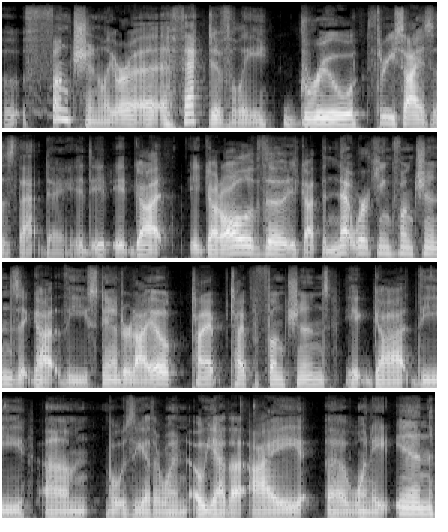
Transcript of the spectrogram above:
uh, functionally or uh, effectively grew three sizes that day. It, it, it got it got all of the it got the networking functions it got the standard io type type of functions it got the um what was the other one? Oh yeah the i uh, 18n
